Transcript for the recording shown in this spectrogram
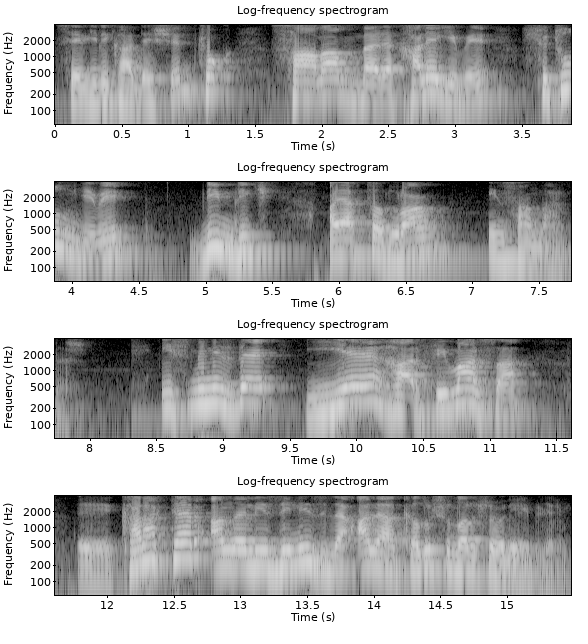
sevgili kardeşlerim. Çok sağlam böyle kale gibi, sütun gibi dimdik ayakta duran insanlardır. İsminizde Y harfi varsa e, karakter analizinizle alakalı şunları söyleyebilirim.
